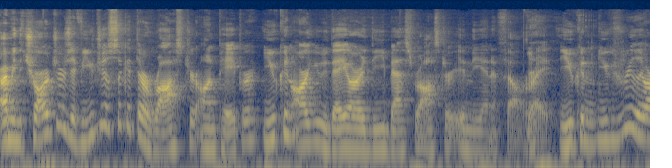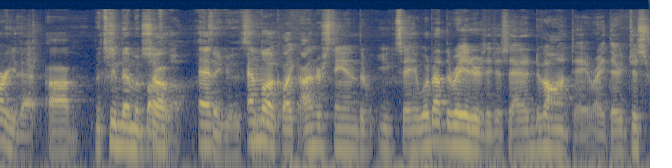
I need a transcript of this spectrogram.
I mean the Chargers. If you just look at their roster on paper, you can argue they are the best roster in the NFL, right? You can you can really argue that. Um, Between them and so Buffalo, I and, think it's and look, like I understand the you could say, hey, what about the Raiders? They just added Davante, right? They're just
